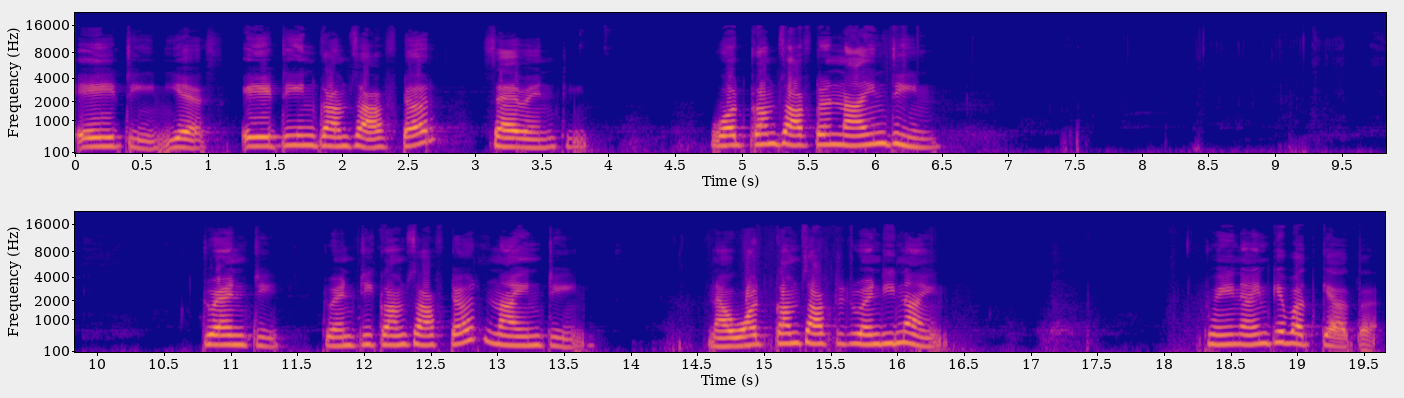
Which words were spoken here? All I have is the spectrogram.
18 yes 18 comes after 17 what comes after 19 20 20 comes after 19 now what comes after 29 29 के बाद क्या आता है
